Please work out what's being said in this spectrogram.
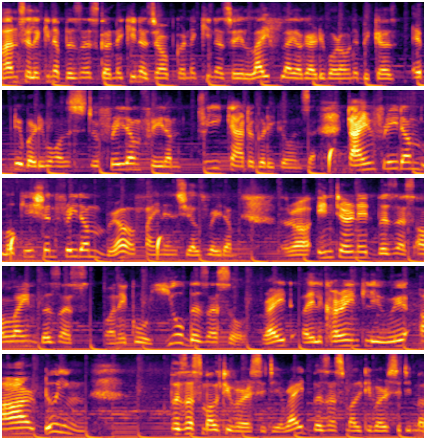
मान्छेले किन बिजनेस गर्ने किन जब गर्ने किन चाहिँ लाइफलाई अगाडि बढाउने? Because every wants to freedom freedom three क्याटेगोरीको हुन्छ. टाइम फ्रिडम लोकेसन फ्रिडम र फाइनेन्सियल फ्रिडम र इन्टरनेट बिजनेस अनलाइन बिजनेस भनेको यो बिजनेस हो राइट अहिले currently we are doing business multiversity right business मल्टिभर्सिटीमा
